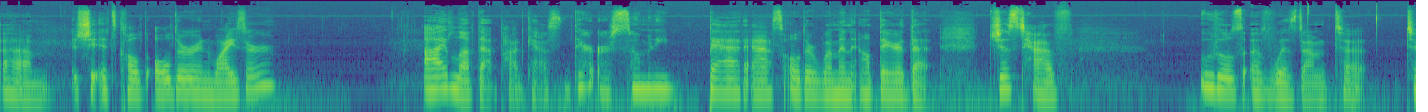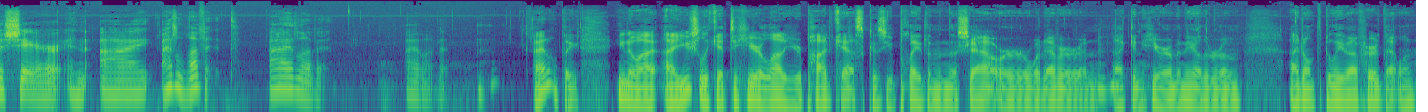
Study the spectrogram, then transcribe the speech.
Um, she, it's called Older and Wiser. I love that podcast. There are so many badass older women out there that just have oodles of wisdom to to share and I I love it. I love it. I love it. I don't think you know. I, I usually get to hear a lot of your podcasts because you play them in the shower or whatever, and Mm-hmm. I can hear them in the other room. I don't believe I've heard that one.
